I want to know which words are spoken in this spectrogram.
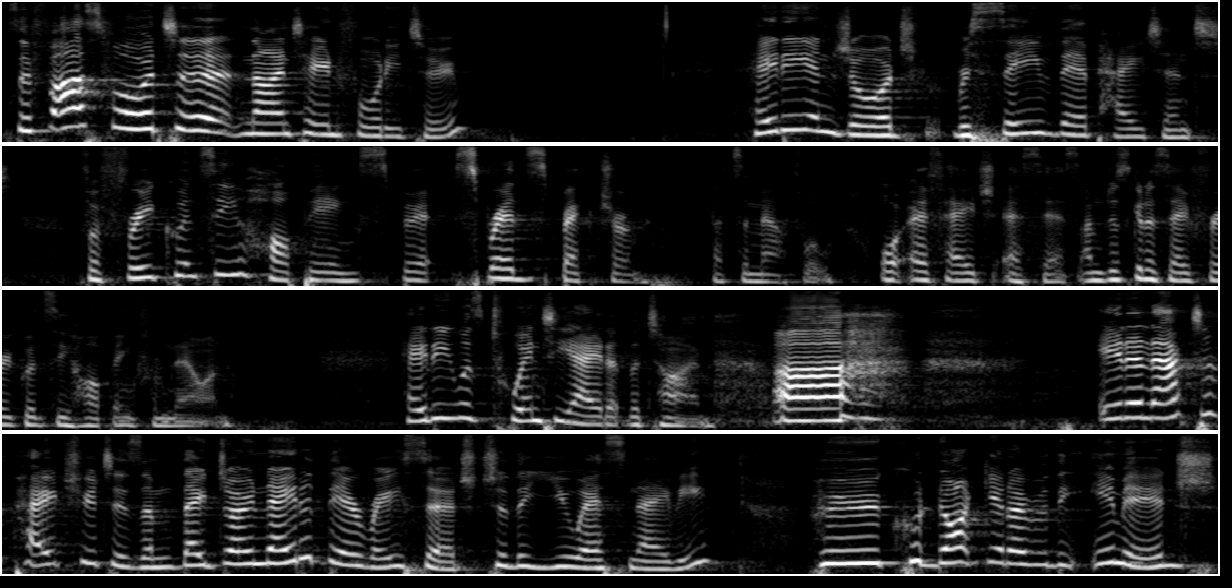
So, fast forward to 1942. Hedy and George received their patent for frequency hopping spread spectrum. That's a mouthful, or FHSS. I'm just going to say frequency hopping from now on. Hedy was 28 at the time. Uh, in an act of patriotism, they donated their research to the US Navy, who could not get over the image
